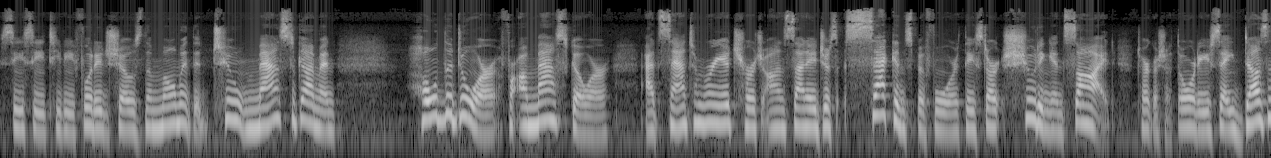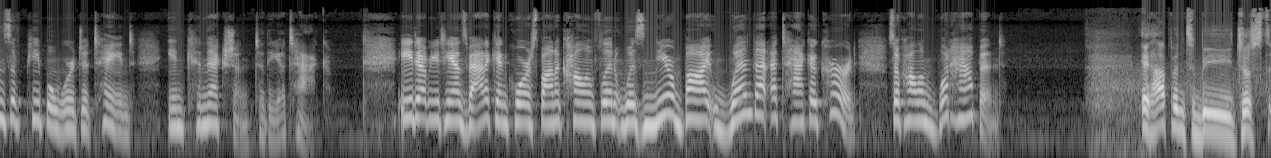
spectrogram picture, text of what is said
CCTV footage shows the moment that two masked gunmen hold the door for a mass goer at Santa Maria Church on Sunday just seconds before they start shooting inside. Turkish authorities say dozens of people were detained in connection to the attack. EWTN's Vatican correspondent Colm Flynn was nearby when that attack occurred. So, Colin, what happened? It happened to be just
